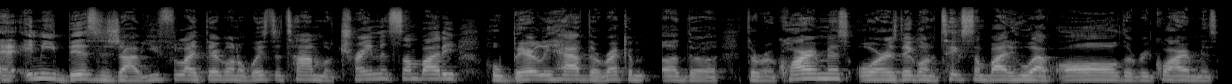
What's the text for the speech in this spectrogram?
at any business job. You feel like they're gonna waste the time of training somebody who barely have the rec- uh, the the requirements, or is they gonna take somebody who have all the requirements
